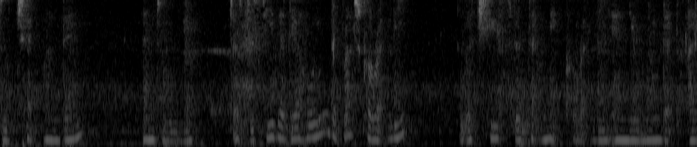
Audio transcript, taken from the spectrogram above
to check on them and to just to see that they're holding the brush correctly to achieve the technique correctly. And you know that I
